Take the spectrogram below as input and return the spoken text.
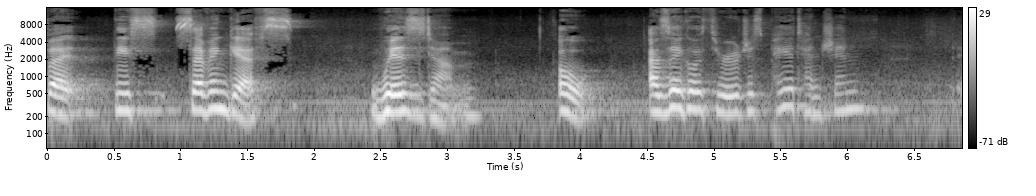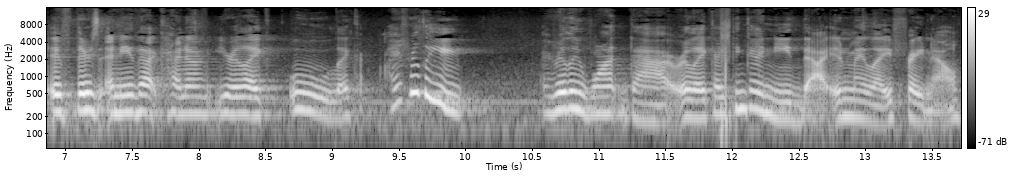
But these seven gifts wisdom. Oh, as I go through, just pay attention. If there's any that kind of, you're like, ooh, like, I really, I really want that, or like, I think I need that in my life right now.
